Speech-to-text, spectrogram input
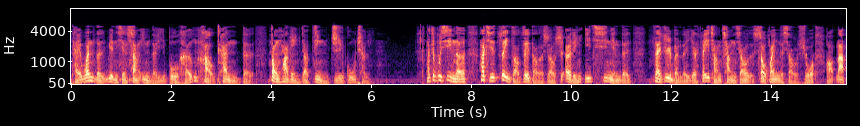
台湾的院线上映的一部很好看的动画电影，叫《镜之孤城》。那这部戏呢，它其实最早最早的时候是二零一七年的。在日本的一个非常畅销、受欢迎的小说，好，那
